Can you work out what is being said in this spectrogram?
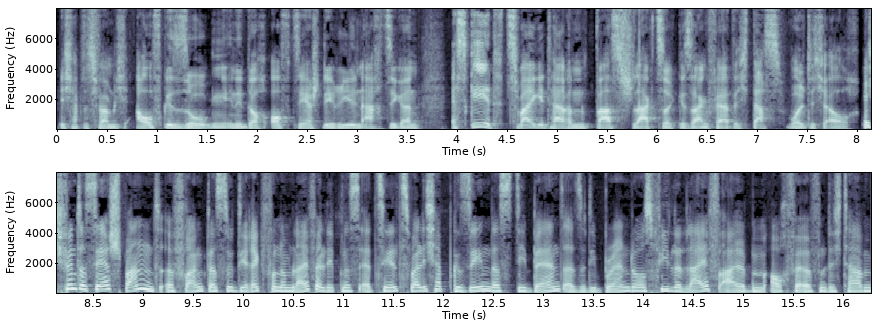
Ich habe das förmlich aufgesogen in den doch oft sehr sterilen 80ern. Es geht. Zwei Gitarren, Bass, Schlagzeug, Gesang, fertig. Das wollte ich auch. Ich finde das sehr spannend, äh, Frank, dass du direkt von einem Live-Erlebnis erzählst, weil ich habe gesehen, dass die Band, also die Brandos, viele Live-Alben auch veröffentlicht haben.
